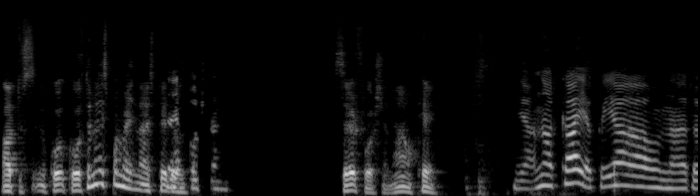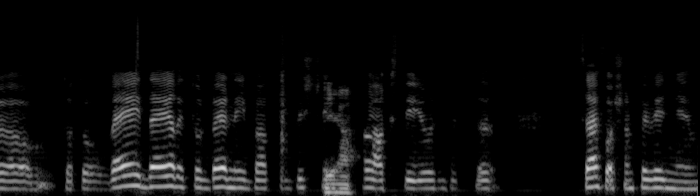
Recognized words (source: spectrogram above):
Ah, tu, ko, ko tu neesi pamēģinājis piedalīt? Slēpošana. Surfošana, ah, ok. Jā, nu ar kajaku, jā, un ar uh, to, to vēju dēli tur bērnībā tur bišķi Jā. pākstījos, bet uh, sēfošana pie viņiem,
